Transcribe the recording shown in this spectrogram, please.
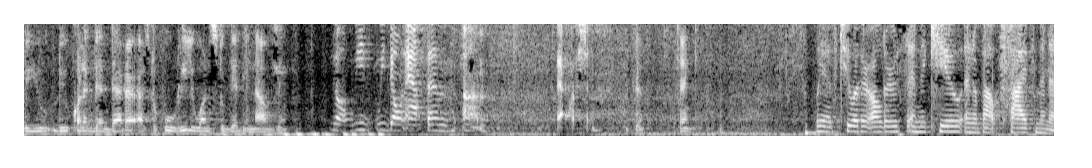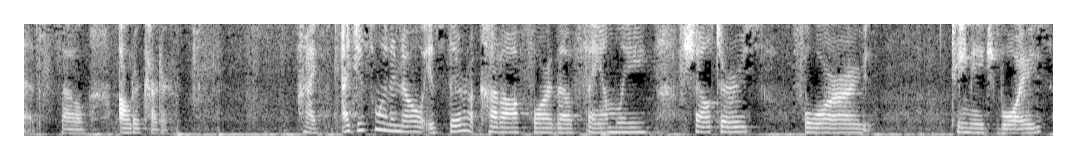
Do you, do you collect that data as to who really wants to get in housing? No, we, we don't ask them um, that question. Okay, thank you. We have two other alders in the queue and about five minutes, so Alder Carter. Hi. I just want to know, is there a cutoff for the family shelters for teenage boys?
